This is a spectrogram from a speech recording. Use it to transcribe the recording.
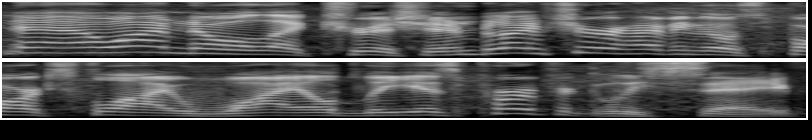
Now, I'm no electrician, but I'm sure having those sparks fly wildly is perfectly safe.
